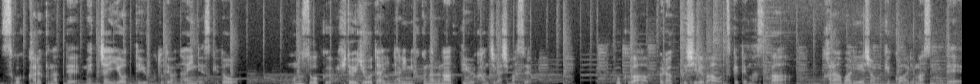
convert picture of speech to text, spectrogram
すごく軽くなってめっちゃいいよっていうことではないんですけど、ものすごくひどい状態になりにくくなるなっていう感じがします。僕はブラックシルバーをつけてますが、カラーバリエーションが結構ありますので、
